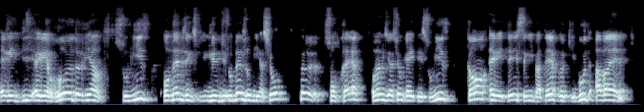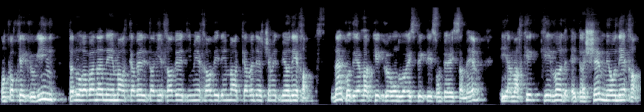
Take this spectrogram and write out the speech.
elle, est, est redevient soumise aux mêmes, obligations que son frère, aux mêmes obligations qu'elle a été soumise quand elle était célibataire, le kiboud Avaem. Encore quelques lignes. D'un côté, il y a marqué qu'on doit respecter son père et sa mère, et il y a marqué Kevod et Hashem Meonecha.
